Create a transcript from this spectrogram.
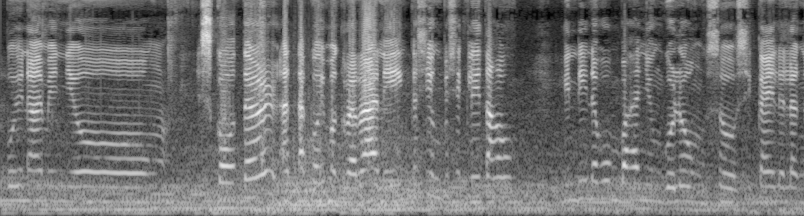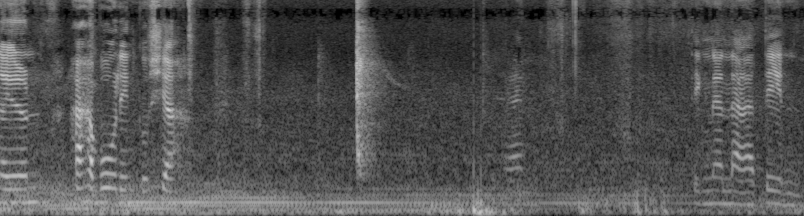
tatakbuhin namin yung scooter at ako'y magra-running kasi yung bisikleta ko hindi nabumbahan yung gulong. So si Kyla lang ngayon hahabulin ko siya. Tingnan natin.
